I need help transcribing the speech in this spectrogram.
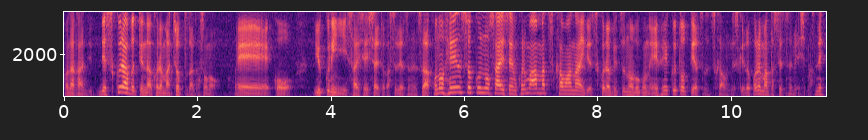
こんな感じ。で、スクラブっていうのは、これはまあちょっとだから、その、えーこう、ゆっくりに再生したりとかするやつなんですが、この変速の再生もこれもあんま使わないです。これは別の僕のエフェクトってやつで使うんですけど、これまた説明しますね。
